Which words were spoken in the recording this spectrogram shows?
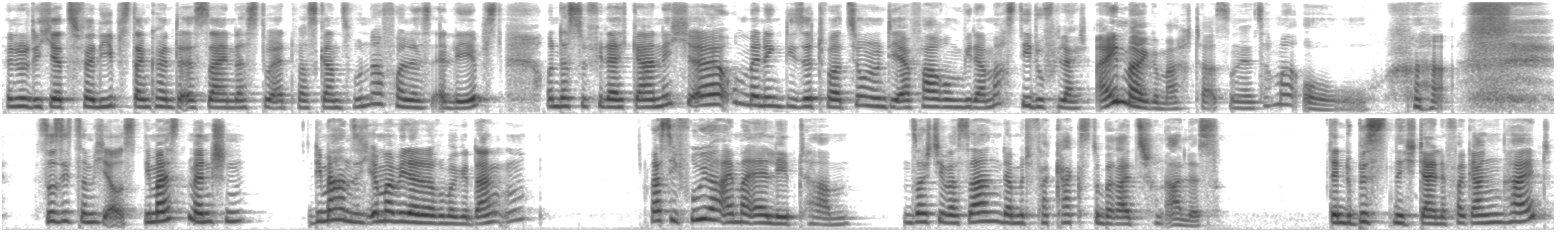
Wenn du dich jetzt verliebst, dann könnte es sein, dass du etwas ganz Wundervolles erlebst und dass du vielleicht gar nicht äh, unbedingt die Situation und die Erfahrung wieder machst, die du vielleicht einmal gemacht hast. Und jetzt sag mal, oh. so sieht's nämlich aus. Die meisten Menschen, die machen sich immer wieder darüber Gedanken, was sie früher einmal erlebt haben und soll ich dir was sagen? Damit verkackst du bereits schon alles. Denn du bist nicht deine Vergangenheit,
